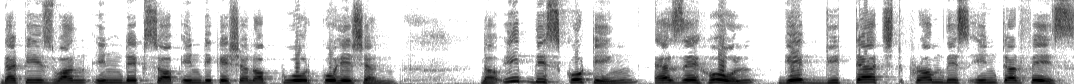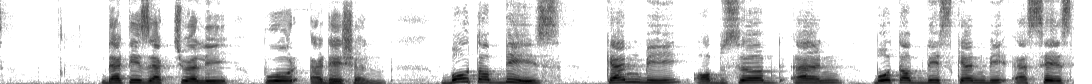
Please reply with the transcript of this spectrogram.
that is one index of indication of poor cohesion. Now, if this coating as a whole get detached from this interface that is actually poor adhesion. Both of these can be observed and both of these can be assessed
